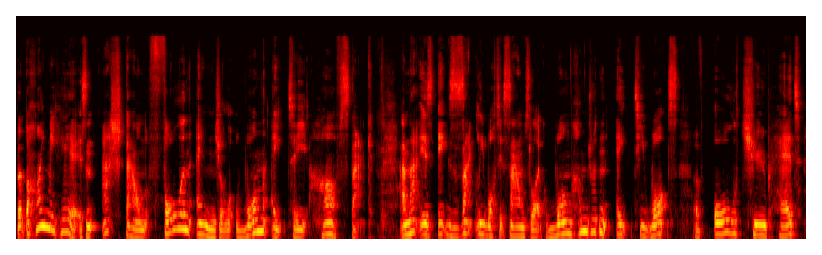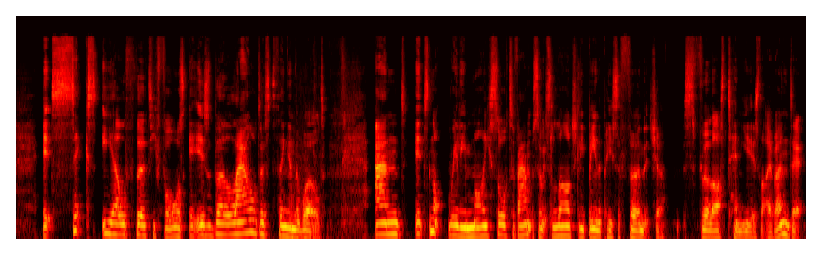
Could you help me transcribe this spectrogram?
But behind me here is an Ashdown Fallen Angel 180 half stack, and that is exactly what it sounds like, 180 watts of all tube head. It's six EL34s, it is the loudest thing in the world. And it's not really my sort of amp, so it's largely been a piece of furniture for the last 10 years that I've owned it.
